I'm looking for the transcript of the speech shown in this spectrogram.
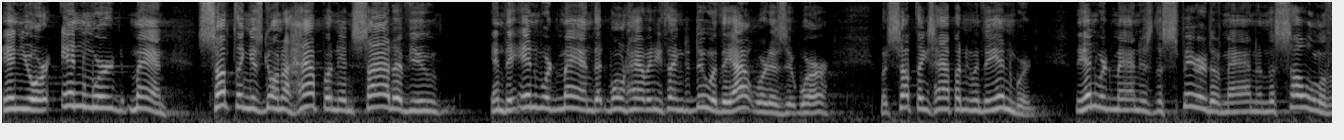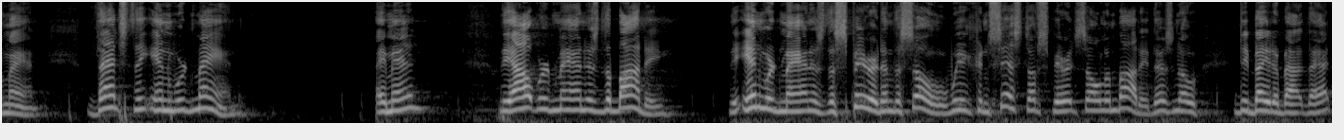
in your inward man. Something is going to happen inside of you in the inward man that won't have anything to do with the outward, as it were, but something's happening with the inward. The inward man is the spirit of man and the soul of man. That's the inward man. Amen? The outward man is the body. The inward man is the spirit and the soul. We consist of spirit, soul, and body. There's no debate about that.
